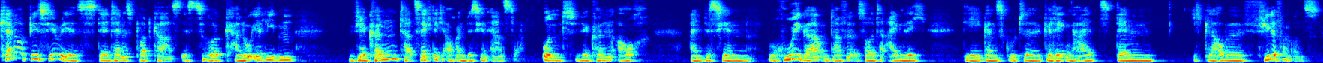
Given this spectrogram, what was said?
Cannot Be Serious, der Tennis-Podcast, ist zurück. Hallo, ihr Lieben. Wir können tatsächlich auch ein bisschen ernster. Und wir können auch ein bisschen ruhiger. Und dafür ist heute eigentlich die ganz gute Gelegenheit. Denn ich glaube, viele von uns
